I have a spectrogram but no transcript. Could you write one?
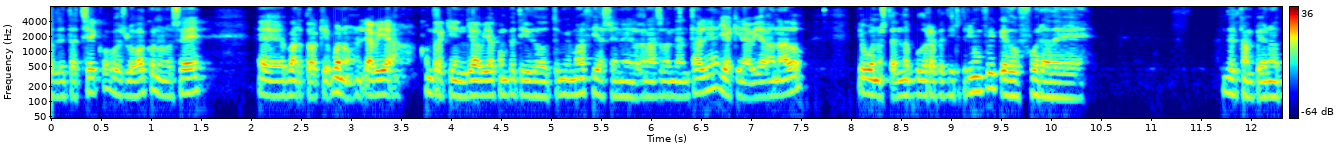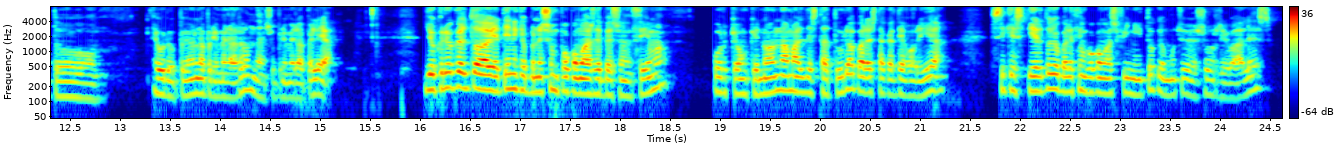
atleta checo o eslovaco, no lo sé, eh, Barto, bueno, le había, contra quien ya había competido Tommy Macias en el Grand Slam de Antalya y a quien había ganado. Y bueno, este no pudo repetir triunfo y quedó fuera de, del campeonato europeo en la primera ronda, en su primera pelea. Yo creo que él todavía tiene que ponerse un poco más de peso encima, porque aunque no anda mal de estatura para esta categoría, sí que es cierto que parece un poco más finito que muchos de sus rivales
